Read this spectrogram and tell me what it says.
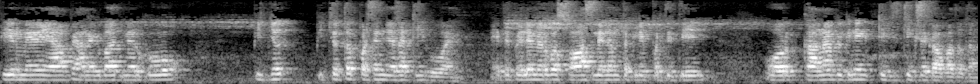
फिर मैं यहाँ पे आने के बाद मेरे को पिचहत्तर परसेंट जैसा ठीक हुआ है। नहीं तो पहले मेरे को सांस लेने में तकलीफ़ पड़ती थी और खाना पीने ठीक ठीक से खा पाता था।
